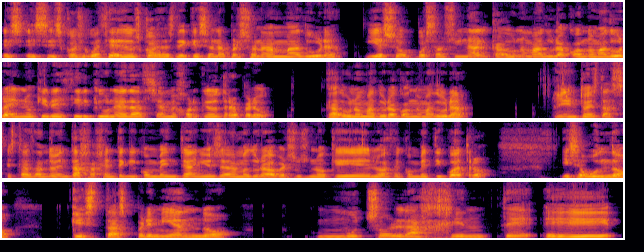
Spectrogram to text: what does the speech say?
es, es, consecuencia de dos cosas, de que sea una persona madura y eso pues al final cada uno madura cuando madura y no quiere decir que una edad sea mejor que otra, pero cada uno madura cuando madura. Y entonces estás, estás dando ventaja a gente que con 20 años ya ha madurado versus uno que lo hace con 24. Y segundo, que estás premiando mucho la gente eh,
